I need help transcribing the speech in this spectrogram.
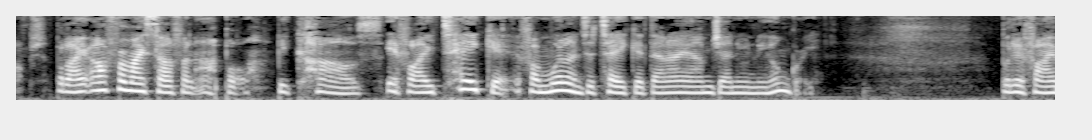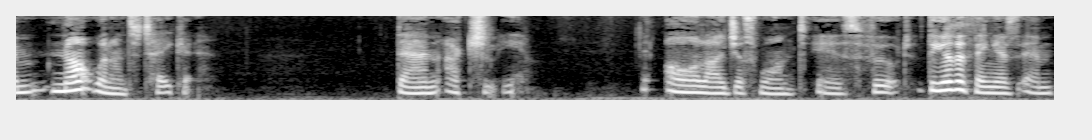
option. But I offer myself an apple because if I take it, if I'm willing to take it, then I am genuinely hungry. But if I'm not willing to take it, then actually all I just want is food. The other thing is, um,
